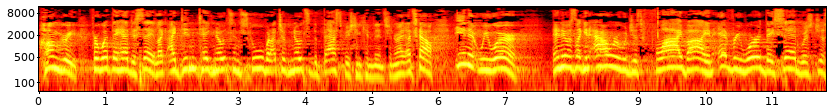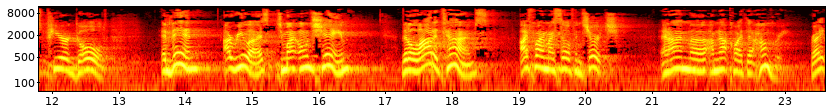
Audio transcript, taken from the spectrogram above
hungry for what they had to say. Like I didn't take notes in school, but I took notes at the bass fishing convention, right? That's how in it we were. And it was like an hour would just fly by, and every word they said was just pure gold. And then I realized, to my own shame, that a lot of times I find myself in church and I'm, uh, I'm not quite that hungry, right?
